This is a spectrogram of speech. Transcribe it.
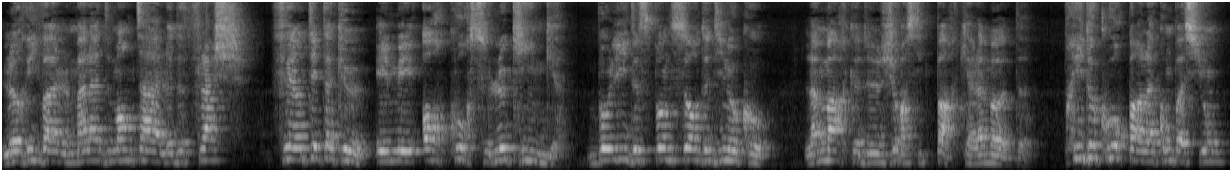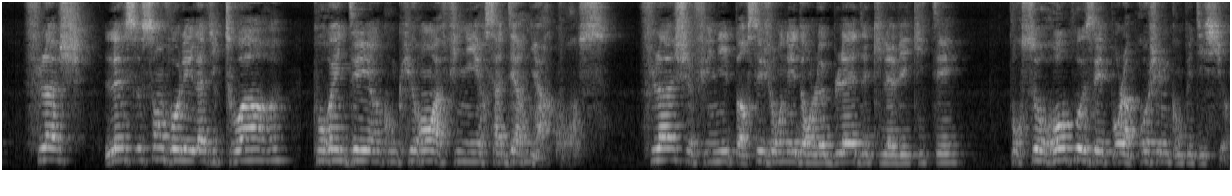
le rival malade mental de Flash, fait un tête à queue et met hors course le King, bolide sponsor de Dinoco, la marque de Jurassic Park à la mode. Pris de court par la compassion, Flash laisse s'envoler la victoire pour aider un concurrent à finir sa dernière course. Flash finit par séjourner dans le bled qu'il avait quitté pour se reposer pour la prochaine compétition.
